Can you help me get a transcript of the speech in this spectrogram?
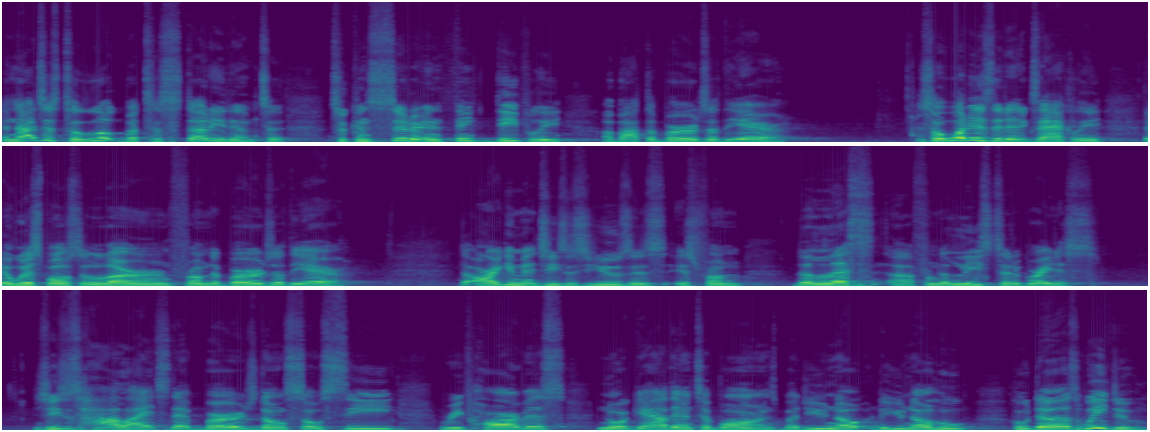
And not just to look, but to study them, to, to consider and think deeply about the birds of the air. So, what is it exactly that we're supposed to learn from the birds of the air? The argument Jesus uses is from the, less, uh, from the least to the greatest. Jesus highlights that birds don't sow seed, reap harvest, nor gather into barns. But do you know, do you know who, who does? We do.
